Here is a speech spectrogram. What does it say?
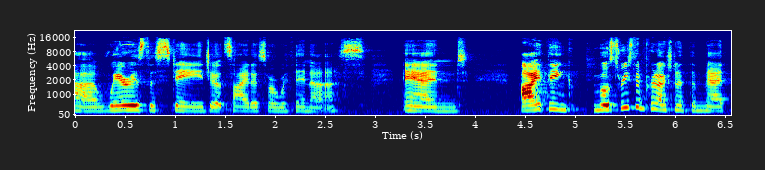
uh, "Where is the stage outside us or within us?" And I think most recent production at the Met,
